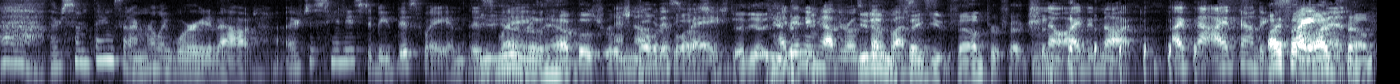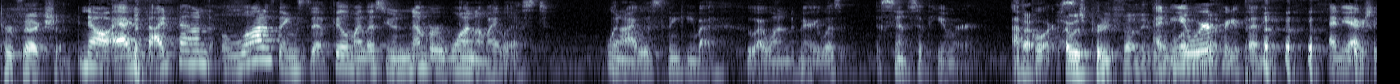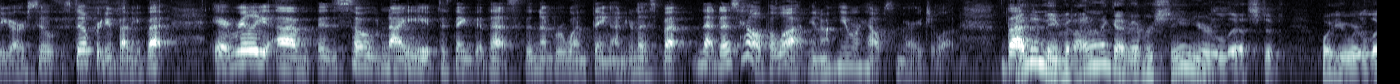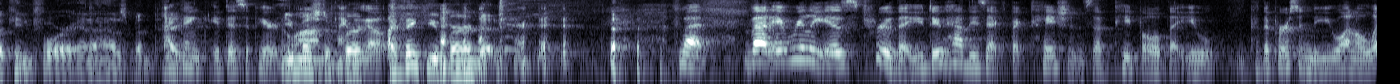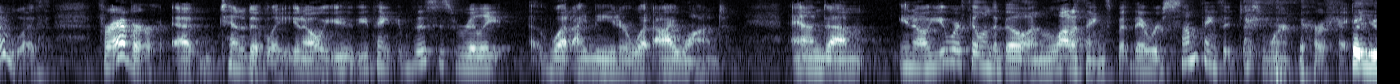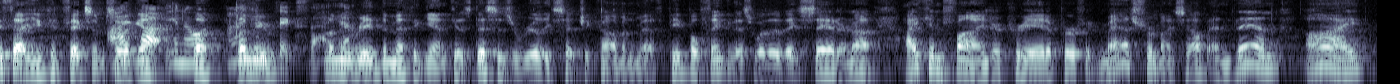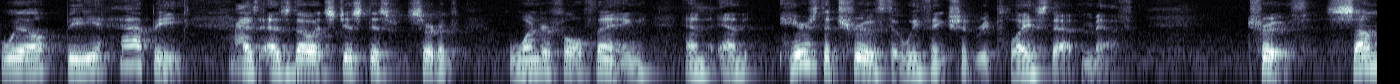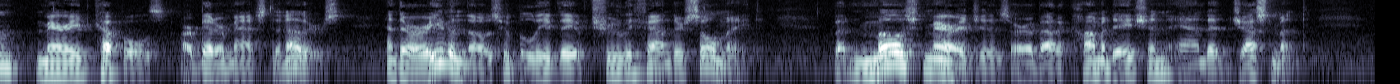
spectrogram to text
ah, there's some things that I'm really worried about. There's just he needs to be this way and this you, way. You didn't really have those rose-colored glasses, way. did you? you? I didn't even have the rose-colored glasses. You didn't think you'd found perfection. No, I did not. I found, I had found excitement. I thought I'd found perfection. No, I I found a lot of things that filled my list. You know, number one on my list when I was thinking about who I wanted to marry was a sense of humor. Of I, course, I was pretty funny. Then, and you were I? pretty funny, and you actually are still still pretty funny, but it really um, is so naive to think that that's the number one thing on your list. But that does help a lot. You know, humor helps marriage a lot. But I didn't even. I don't think I've ever seen your list of what you were looking for in a husband. I, I think it disappeared. you must have burned. Ago. I think you burned it. but but it really is true that you do have these expectations of people that you, the person that you want to live with forever, uh, tentatively. You know, you, you think this is really what I need or what I want. And, um, you know, you were filling the bill on a lot of things, but there were some things that just weren't perfect. But you thought you could fix them. So I again, thought, you know, I can fix that, Let yeah. me read the myth again because this is really such a common myth. People think this whether they say it or not. I can find or create a perfect match for myself, and then I will be happy. Right. As as though it's just this sort of wonderful thing. And and here's the truth that we think should replace that myth truth. Some married couples are better matched than others, and there are even those who believe they have truly found their soulmate. But most marriages are about accommodation and adjustment,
